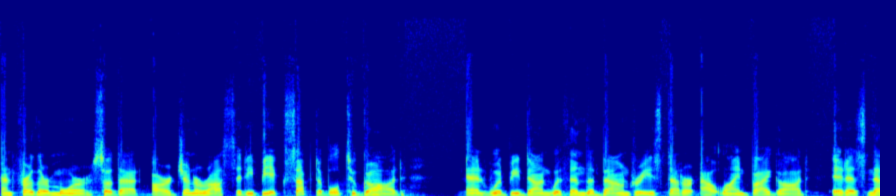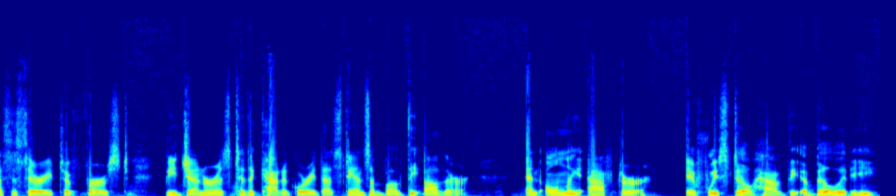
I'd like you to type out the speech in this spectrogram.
And furthermore, so that our generosity be acceptable to God and would be done within the boundaries that are outlined by God, it is necessary to first be generous to the category that stands above the other, and only after, if we still have the ability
